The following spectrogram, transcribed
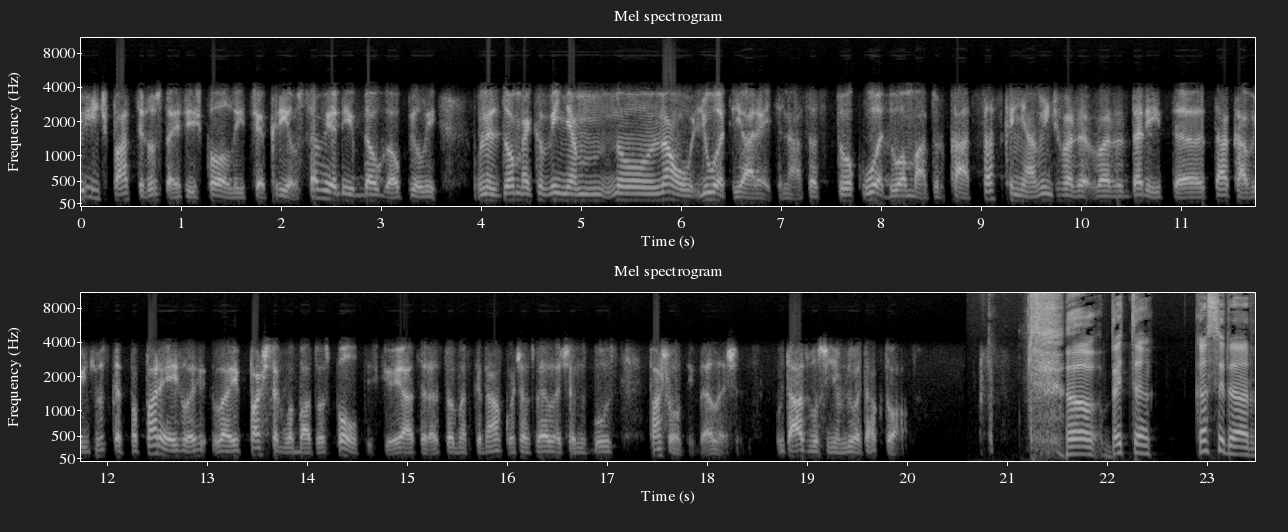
viņš pats ir uztaisījis koalīciju Krievas Savienību Daugaupilī, un es domāju, ka viņam, nu, nav ļoti jārēķinās ar to, ko domā tur kāds saskaņā, viņš var, var darīt tā, kā viņš uzskata pa pareizi, lai, lai pašsaglabātos politiski, jo jāatcerās tomēr, ka nākošās vēlēšanas būs pašvaldību vēlēšanas, un tās būs viņam ļoti aktuāls. Uh, bet uh, Kas ir ar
